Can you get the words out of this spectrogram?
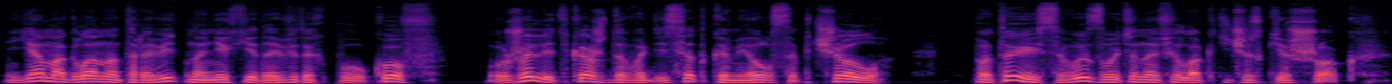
Я могла натравить на них ядовитых пауков, ужалить каждого десятками ос пчел, пытаясь вызвать анафилактический шок.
